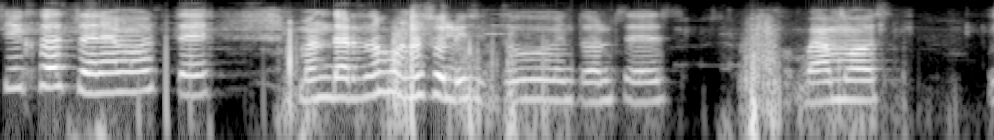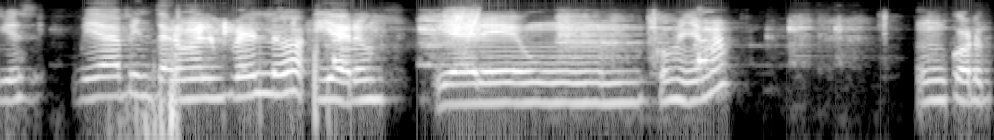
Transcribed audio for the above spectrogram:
chicos, tenemos que mandarnos una solicitud. Entonces, vamos. Voy a, pintarme el pelo y haré un, y haré un ¿cómo se llama? Un corte.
